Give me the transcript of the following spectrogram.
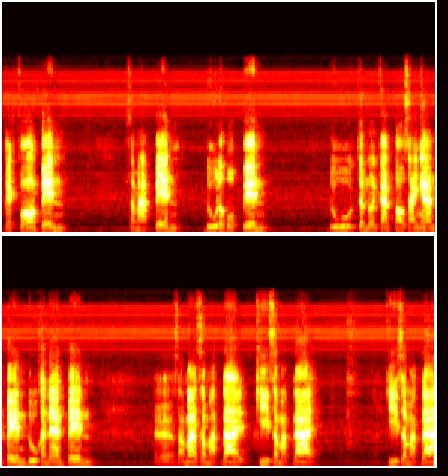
แพลตฟอร์มเป็น สมัครเป็น ดูระบบเป็น ดูจำนวนการต่อสายงานเป็น ดูคะแนนเป็น สามารถสมัครได้คีย์สมัครได้คีย์สมัครได้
